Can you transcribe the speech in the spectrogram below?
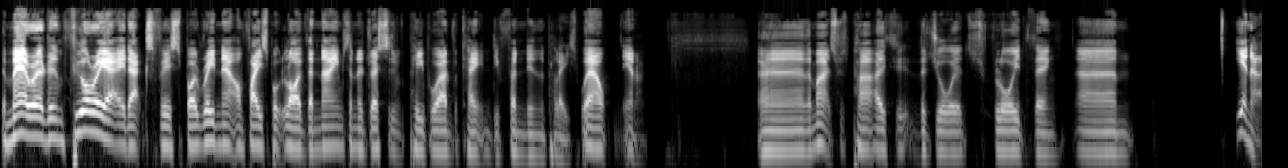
The mayor had infuriated activists by reading out on Facebook Live the names and addresses of people advocating defunding the police. Well, you know, uh, the match was part of the George Floyd thing. Um, you know,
